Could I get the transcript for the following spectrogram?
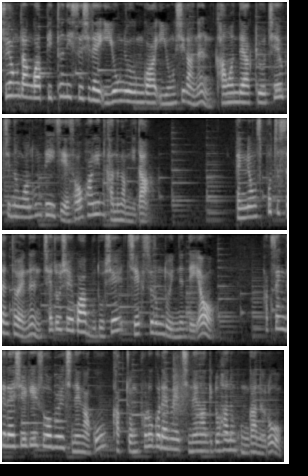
수영장과 피트니스실의 이용 요금과 이용 시간은 강원대학교 체육진흥원 홈페이지에서 확인 가능합니다. 백령 스포츠센터에는 체조실과 무도실, GX룸도 있는데요. 학생들의 실기 수업을 진행하고 각종 프로그램을 진행하기도 하는 공간으로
